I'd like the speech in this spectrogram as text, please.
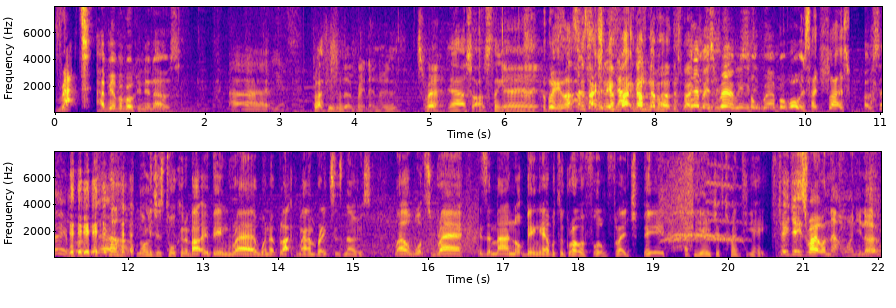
Rat. Have you ever broken your nose? Uh, yes. Black people don't break their noses. It's rare. Yeah, that's what I was thinking. Yeah, yeah, yeah. Wait, that's, that's actually a fact. I've never heard this fact. Yeah, but it's rare. We, It's so rare, but whoa, it's like flat as I'm saying, bro. Yeah. Knowledge is talking about it being rare when a black man breaks his nose. Well, what's rare is a man not being able to grow a full-fledged beard at the age of 28. JJ's right on that one, you know.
